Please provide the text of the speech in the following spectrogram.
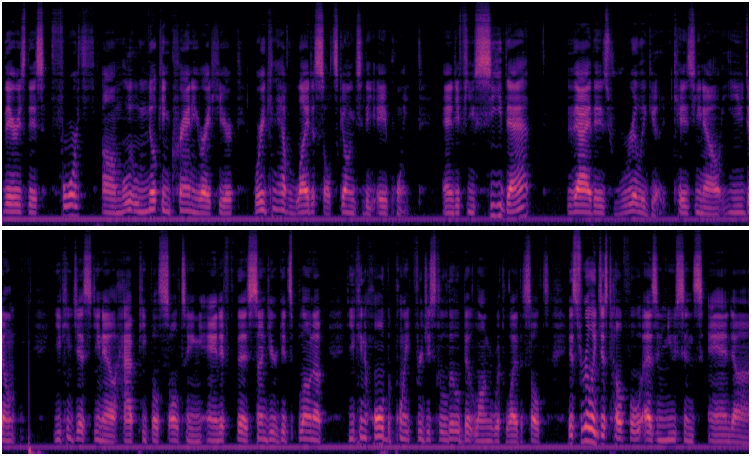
there's this fourth um, little nook and cranny right here where you can have light assaults going to the A point. And if you see that, that is really good because, you know, you don't you can just, you know, have people assaulting, and if the Sunderer gets blown up, you can hold the point for just a little bit longer with light assaults. It's really just helpful as a nuisance, and uh,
